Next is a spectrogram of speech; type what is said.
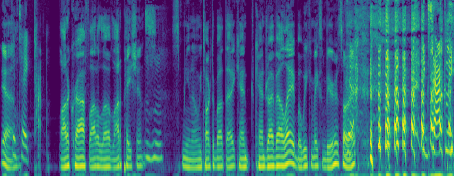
yeah. can take time A lot of craft, a lot of love, a lot of patience. Mm-hmm. You know, we talked about that. Can't can't drive LA, but we can make some beer. It's all right. exactly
